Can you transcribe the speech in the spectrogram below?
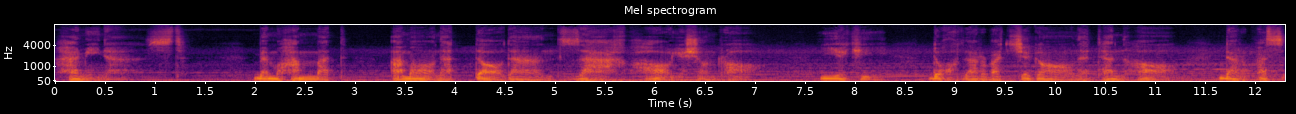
همین است. به محمد امانت دادند زخم هایشان را. یکی دختر بچگان تنها در پس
